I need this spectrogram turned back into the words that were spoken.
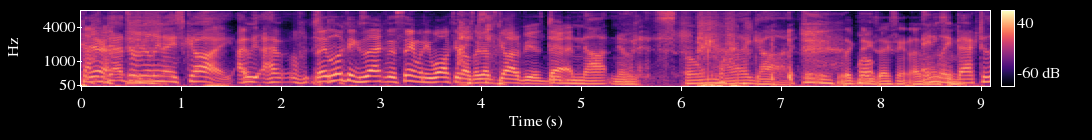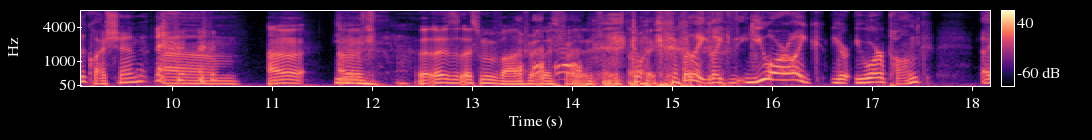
Your Yeah. dad's a really nice guy. I, I They look exactly the same when he walked in. I was like, that's got to be his dad. did not notice. Oh my god. Look Well, the exact same. That's anyway, awesome. back to the question. Um, I'm, Let- let's let's move on for let's further from this topic. but like, like you are like you're you are punk, uh,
